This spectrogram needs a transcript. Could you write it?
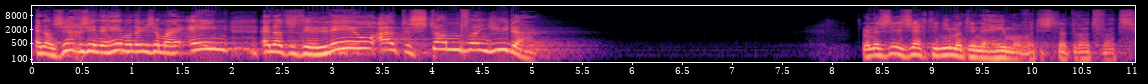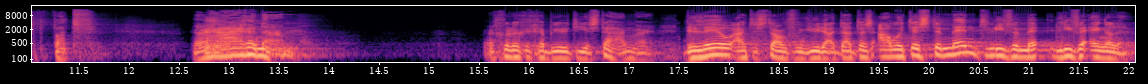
En dan zeggen ze in de hemel, er is er maar één. En dat is de leeuw uit de stam van Juda. En dan zegt er niemand in de hemel, wat is dat, wat, wat, wat, een rare naam. En gelukkig hebben jullie het hier staan, maar de leeuw uit de stam van Juda, dat is Oude Testament, lieve, lieve engelen.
